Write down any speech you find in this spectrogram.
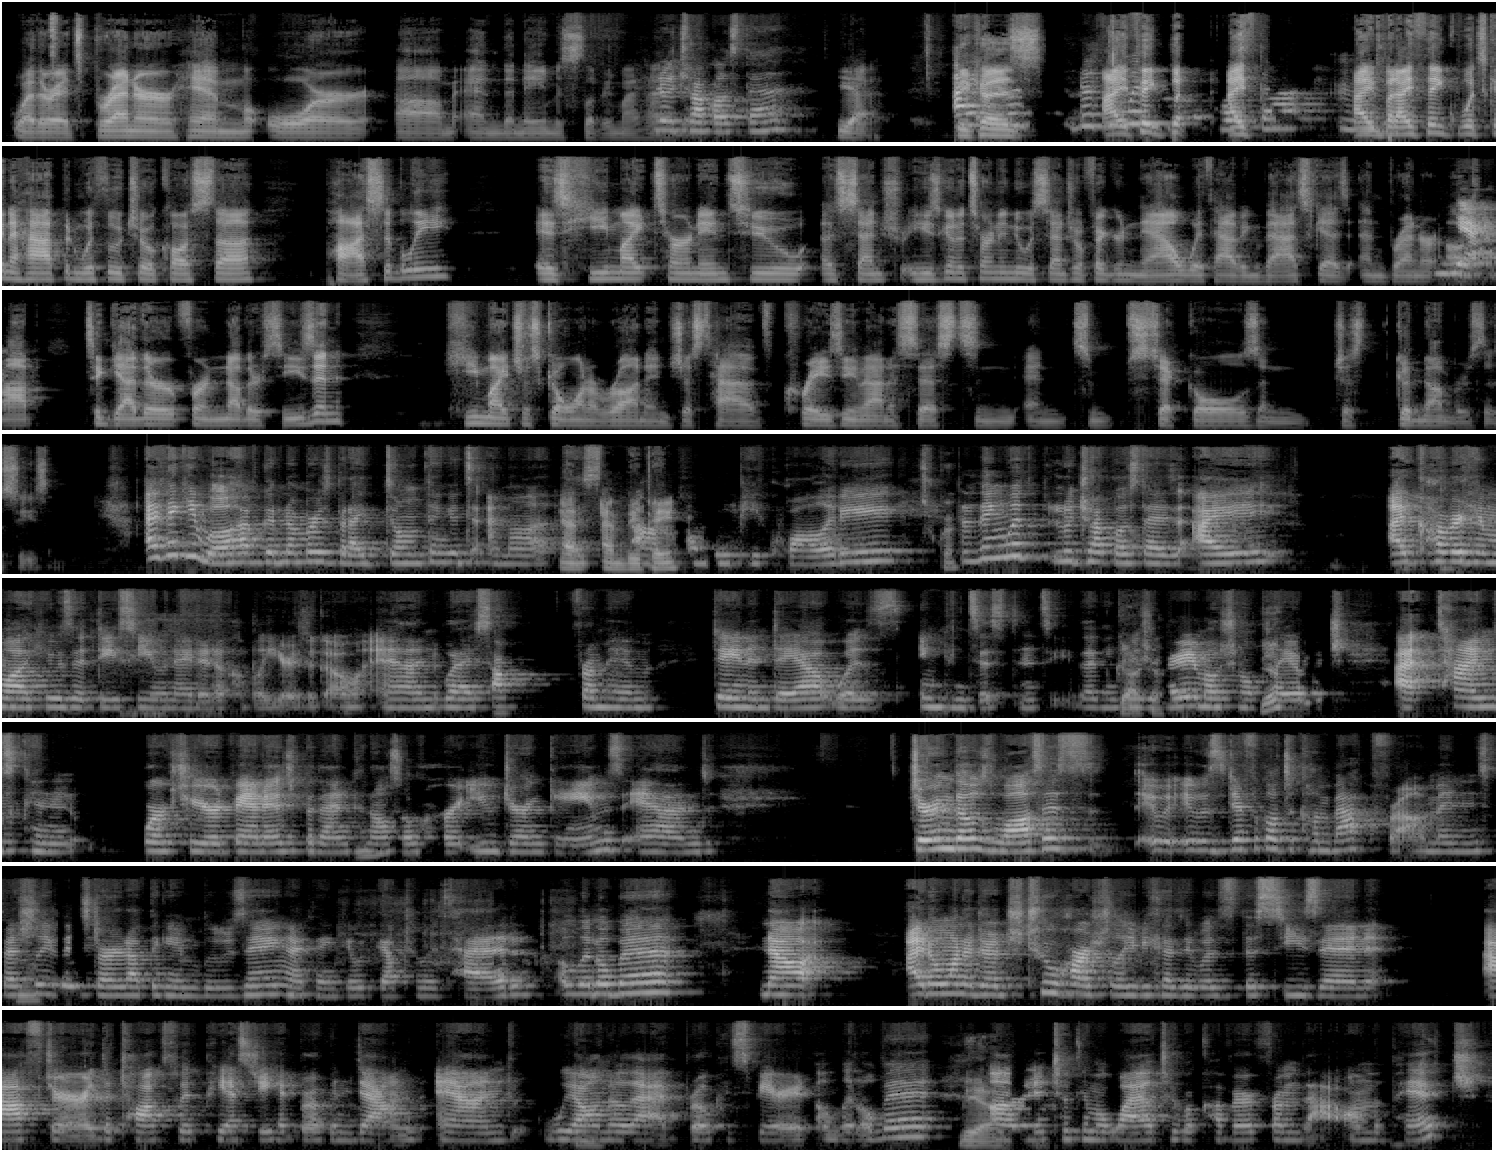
whether it's Brenner, him, or um, and the name is slipping my head. Lucho Acosta. Yeah, because I, I think, but Costa, I, mm-hmm. I, but I think what's going to happen with Lucho Acosta possibly is he might turn into a central. He's going to turn into a central figure now with having Vazquez and Brenner up Yeah. top together for another season. He might just go on a run and just have crazy amount of assists and and some sick goals and just good numbers this season. I think he will have good numbers, but I don't think it's MLS M- MVP? um, MVP quality. Okay. The thing with Lucho Acosta is I I covered him while he was at DC United a couple of years ago, and what I saw from him day in and day out was inconsistencies. I think he's Gotcha. a very emotional Yeah. player, which at times can work to your advantage, but then can Mhm. also hurt you during games. And during those losses, it, it was difficult to come back from, and especially if they started out the game losing, I think it would get to his head a little bit. Now, I don't want to judge too harshly because it was the season after the talks with PSG had broken down, and we all know that broke his spirit a little bit. Yeah. Um, and it took him a while to recover from that on the pitch.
